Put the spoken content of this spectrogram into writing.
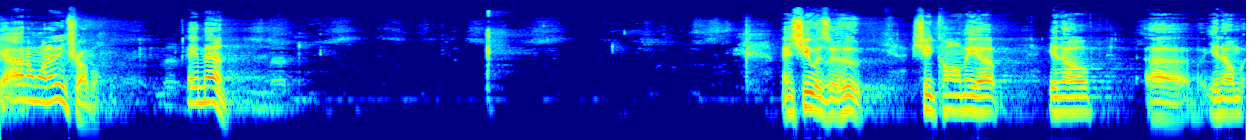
Yeah, I don't want any trouble. Amen. And she was a hoot. She'd call me up, you know, uh, you know,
